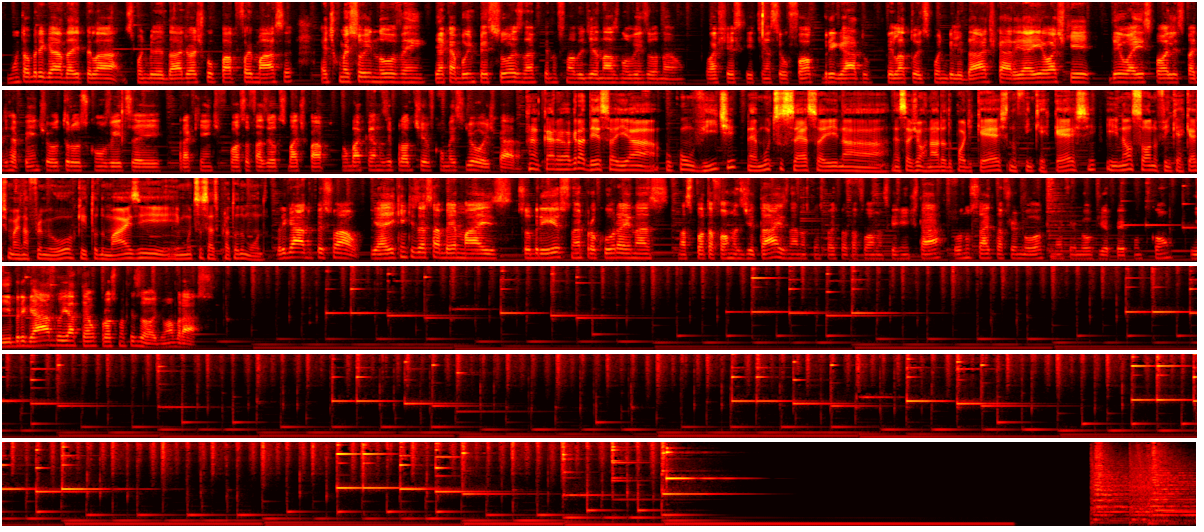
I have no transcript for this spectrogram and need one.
Muito obrigado aí pela disponibilidade. Eu acho que o papo foi massa. A gente começou em nuvem e acabou em pessoas, né? Porque no final do dia, nas nuvens ou não. Eu achei que tinha seu foco. Obrigado pela tua disponibilidade, cara. E aí eu acho que deu aí spoilers para de repente outros convites aí para que a gente possa fazer outros bate-papos tão bacanas e produtivos como esse de hoje, cara. cara, eu agradeço aí a, o convite, né? Muito sucesso aí na, nessa jornada do podcast, no Thinkercast e não só no Thinkercast, mas na Framework e tudo mais e, e muito sucesso para todo mundo. Obrigado, pessoal. E aí quem quiser saber mais sobre isso, né, procura aí nas, nas plataformas digitais, né, nas principais plataformas que a gente está, ou no site da Framework, né, framework e obrigado e até o próximo episódio. Um abraço.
